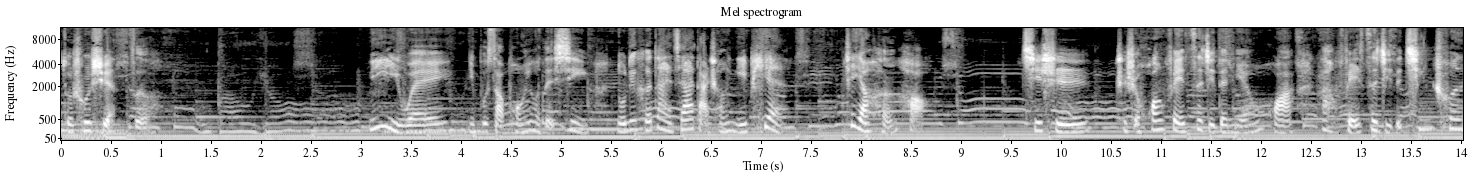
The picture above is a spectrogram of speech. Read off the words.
做出选择。你以为你不扫朋友的兴，努力和大家打成一片，这样很好？其实这是荒废自己的年华，浪费自己的青春。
